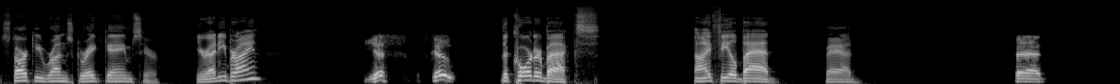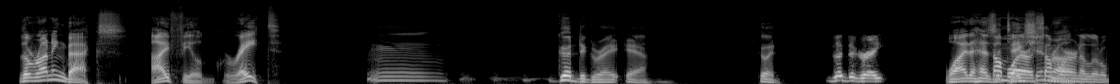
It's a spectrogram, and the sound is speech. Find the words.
Starkey runs great games here. You ready, Brian? Yes, let's go. The quarterbacks. I feel bad. Bad. Bad. The running backs. I feel great. Mm, good to great. Yeah. Good. Good to great. Why the hesitation? Somewhere, somewhere in a little,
